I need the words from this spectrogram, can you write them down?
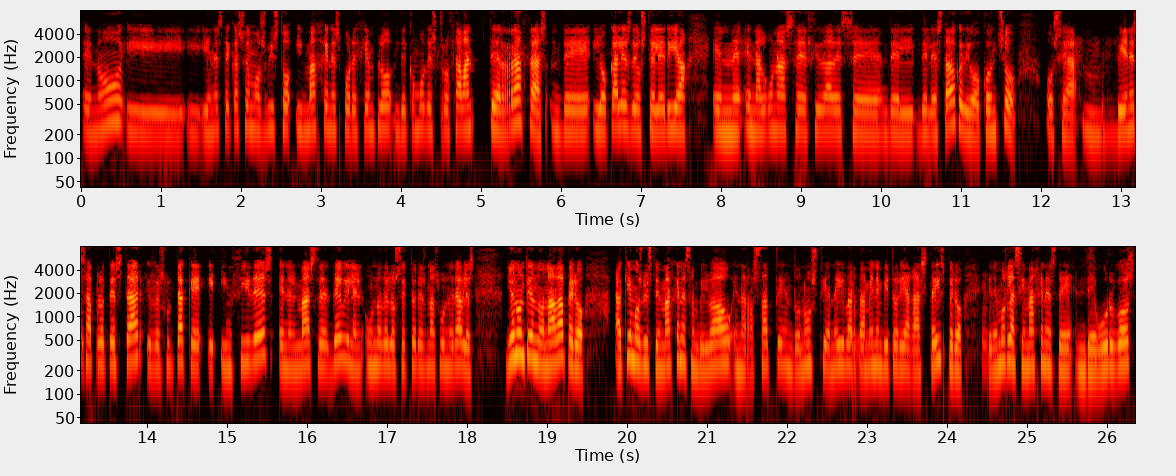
eh, ¿no? Y, en este caso hemos visto imágenes, por ejemplo, de cómo destrozaban terrazas de locales de hostelería en, en algunas ciudades del, del Estado, que digo, Concho, o sea, mm, vienes a protestar y resulta que eh, incides en el más débil, en uno de los sectores más vulnerables. Yo no entiendo nada, pero aquí hemos visto imágenes en Bilbao, en Arrasate, en Donostia, en Eibar, también en Vitoria-Gasteiz, pero tenemos las imágenes de, Burgos,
